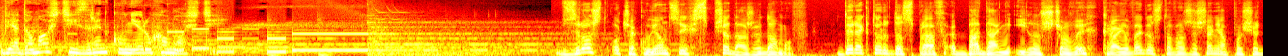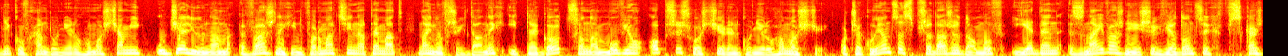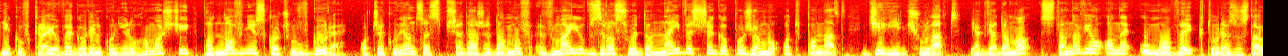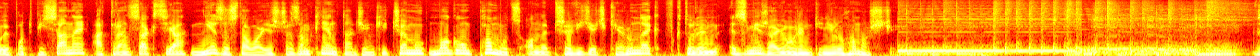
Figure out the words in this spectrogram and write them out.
Wiadomości z rynku nieruchomości. Wzrost oczekujących sprzedaży domów. Dyrektor do spraw badań ilościowych Krajowego Stowarzyszenia Pośredników Handlu Nieruchomościami udzielił nam ważnych informacji na temat najnowszych danych i tego, co nam mówią o przyszłości rynku nieruchomości. Oczekujące sprzedaży domów, jeden z najważniejszych wiodących wskaźników krajowego rynku nieruchomości, ponownie skoczył w górę. Oczekujące sprzedaży domów w maju wzrosły do najwyższego poziomu od ponad 9 lat. Jak wiadomo, stanowią one umowy, które zostały podpisane, a transakcja nie została jeszcze zamknięta, dzięki czemu mogą pomóc one przewidzieć kierunek, w którym zmierzają rynki nieruchomości.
